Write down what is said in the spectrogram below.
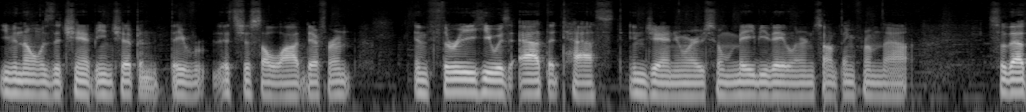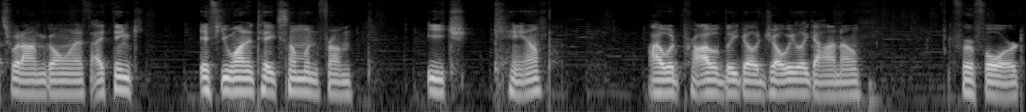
even though it was the championship and they it's just a lot different. And three, he was at the test in January, so maybe they learned something from that. So that's what I'm going with. I think if you want to take someone from each camp, I would probably go Joey Logano for Ford.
